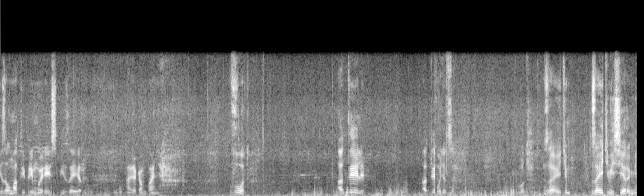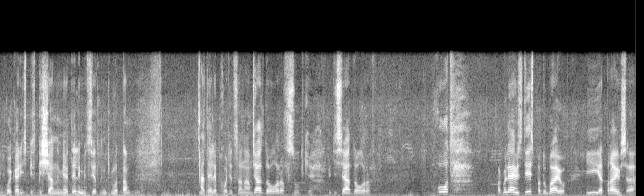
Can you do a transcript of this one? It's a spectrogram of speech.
Из Алматы прямой рейс Visa Air авиакомпания. Вот. Отели. Отели находятся вот за этим. За этими серыми, ой, кори- пес- песчаными отелями светленькими. Вот там отель обходится нам 50 долларов в сутки, 50 долларов. Вот. Погуляем здесь, по Дубаю и отправимся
